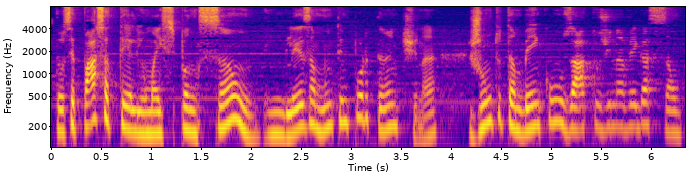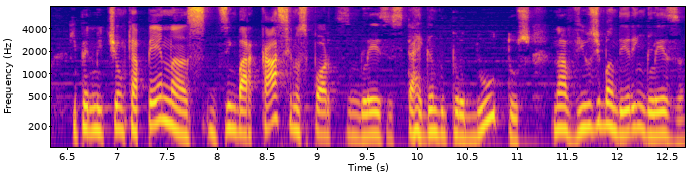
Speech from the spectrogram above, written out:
Então você passa a ter ali uma expansão inglesa muito importante, né? junto também com os atos de navegação, que permitiam que apenas desembarcasse nos portos ingleses carregando produtos navios de bandeira inglesa.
